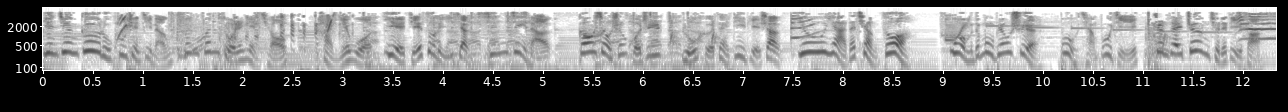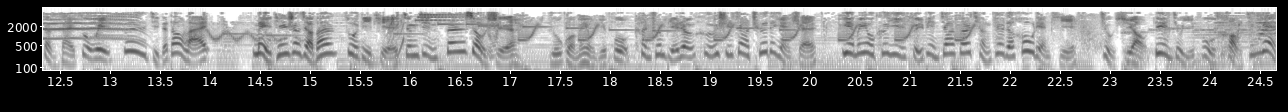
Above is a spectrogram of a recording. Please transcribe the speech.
眼见各路酷炫技能纷纷夺人眼球，侃爷我也解锁了一项新技能——高效生活之如何在地铁上优雅的抢座。我们的目标是不抢不挤，站在正确的地方，等待座位自己的到来。每天上下班坐地铁将近三小时，如果没有一副看穿别人何时下车的眼神，也没有可以随便加塞抢地儿的厚脸皮，就需要练就一副好经验，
